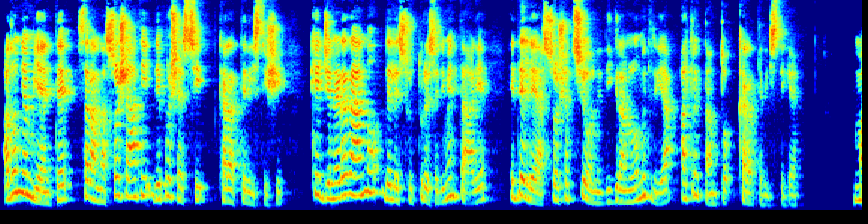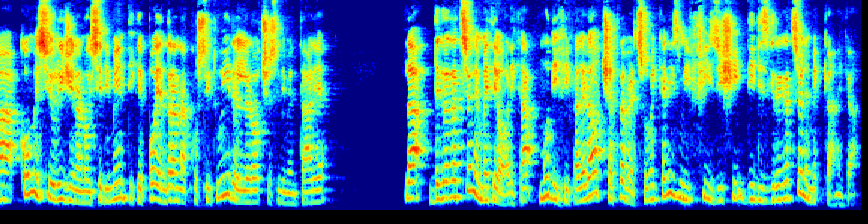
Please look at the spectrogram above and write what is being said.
Ad ogni ambiente saranno associati dei processi caratteristici che genereranno delle strutture sedimentarie e delle associazioni di granulometria altrettanto caratteristiche. Ma come si originano i sedimenti che poi andranno a costituire le rocce sedimentarie? La degradazione meteorica modifica le rocce attraverso meccanismi fisici di disgregazione meccanica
